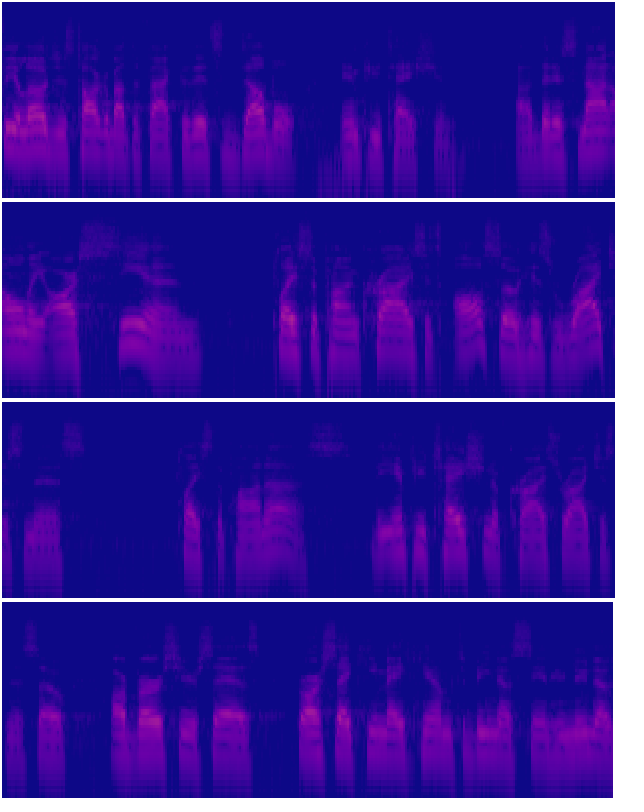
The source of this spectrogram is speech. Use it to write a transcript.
theologians talk about the fact that it's double imputation. Uh, that it's not only our sin placed upon Christ, it's also his righteousness placed upon us. The imputation of Christ's righteousness. So our verse here says, For our sake he made him to be no sin who knew no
